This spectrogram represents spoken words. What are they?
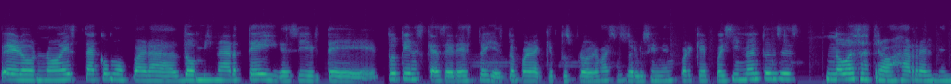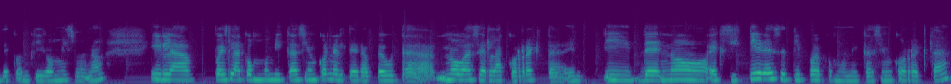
pero no está como para dominarte y decirte, tú tienes que hacer esto y esto para que tus problemas se solucionen, porque pues si no, entonces no vas a trabajar realmente contigo mismo, ¿no? Y la, pues la comunicación con el terapeuta no va a ser la correcta, y de no existir ese tipo de comunicación correcta,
